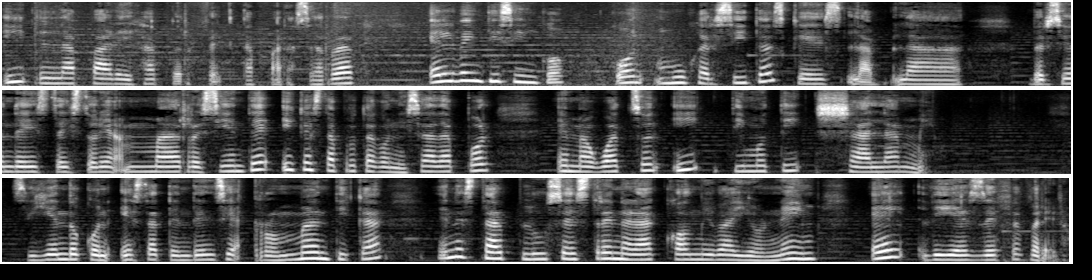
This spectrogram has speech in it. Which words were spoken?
y la pareja perfecta para cerrar el 25 con Mujercitas, que es la, versión de esta historia más reciente y que está protagonizada por Emma Watson y Timothy Chalamet. Siguiendo con esta tendencia romántica, en Star Plus se estrenará Call Me By Your Name el 10 de febrero.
